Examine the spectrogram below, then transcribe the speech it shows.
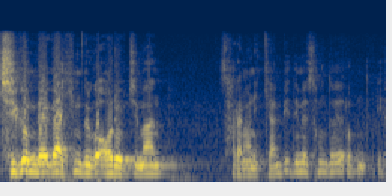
지금 내가 힘들고 어렵지만 사랑하는 귀한 믿음의 성도 여러분들이요.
